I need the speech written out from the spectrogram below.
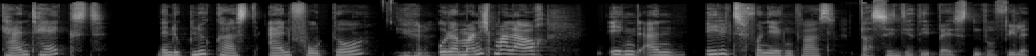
kein Text. Wenn du Glück hast, ein Foto. Ja. Oder manchmal auch irgendein Bild von irgendwas. Das sind ja die besten Profile.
